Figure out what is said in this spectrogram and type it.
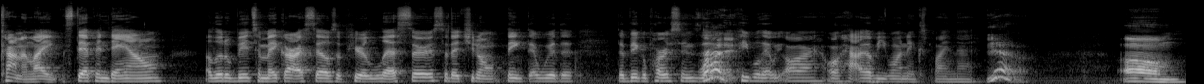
kind of like stepping down a little bit to make ourselves appear lesser, so that you don't think that we're the the bigger persons, the Right. people that we are, or however you want to explain that. yeah. Um,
